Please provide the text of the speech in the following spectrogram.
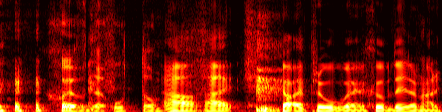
Skövde, Otto. Ja, nej. Jag är pro eh, i den här.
